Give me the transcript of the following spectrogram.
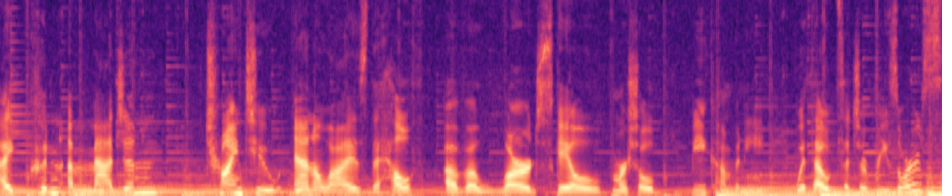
I couldn't imagine trying to analyze the health of a large scale commercial bee company without such a resource.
